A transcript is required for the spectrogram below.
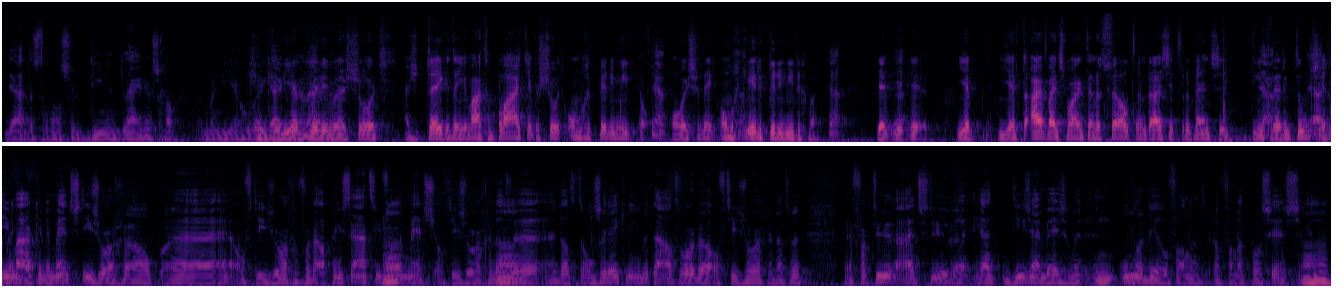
ja, dat is toch wel een soort dienend leiderschap manier. Hoe Jullie, hebben, jullie hebben een soort, als je tekent en je maakt een plaatje, heb je een soort omgekeerde piramide, Ja. oh, er een omgekeerde piramide gemaakt. Ja. Je, je- eh, je hebt, je hebt de arbeidsmarkt en het veld en daar zitten de mensen die het werk doen. Ja, zeg die maar. maken de mensen, die zorgen op, uh, hè, of die zorgen voor de administratie van de match, of die zorgen dat, we, uh, dat onze rekeningen betaald worden, of die zorgen dat we uh, facturen uitsturen. Ja, die zijn bezig met een onderdeel van het, van het proces. Mhm. En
